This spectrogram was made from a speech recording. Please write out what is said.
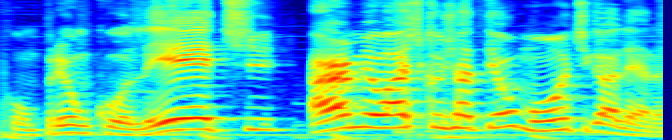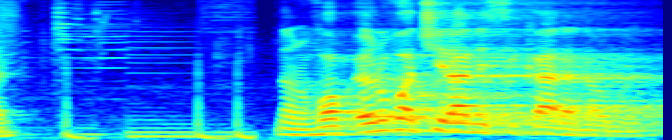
Comprei um colete. Arma eu acho que eu já tenho um monte, galera. Não, não vou, eu não vou atirar nesse cara, não, mano.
